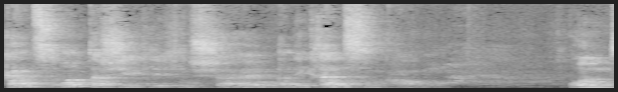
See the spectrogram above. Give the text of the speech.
ganz unterschiedlichen Stellen an die Grenzen kommen. Und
